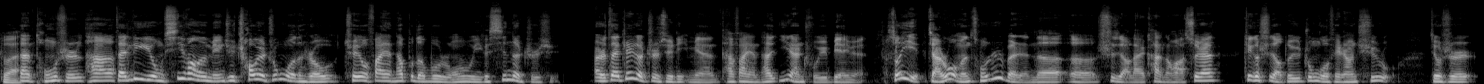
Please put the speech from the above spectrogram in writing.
对，但同时他在利用西方文明去超越中国的时候，却又发现他不得不融入一个新的秩序。而在这个秩序里面，他发现他依然处于边缘。所以，假如我们从日本人的呃视角来看的话，虽然这个视角对于中国非常屈辱，就是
